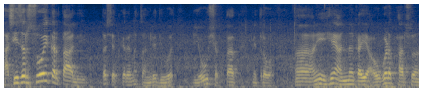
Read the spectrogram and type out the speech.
अशी जर सोय करता आली तर शेतकऱ्यांना चांगले दिवस येऊ शकतात. मित्र. आणि हे आणणं काही अवघड फारसं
